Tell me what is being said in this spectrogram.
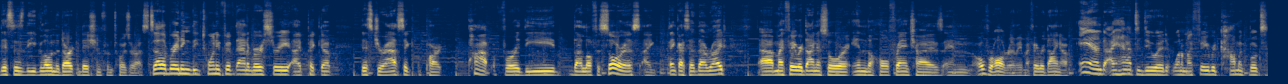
this is the glow in the dark edition from Toys R Us. Celebrating the 25th anniversary, I picked up this Jurassic Park pop for the Dilophosaurus. I think I said that right. Uh, my favorite dinosaur in the whole franchise and overall, really, my favorite dino. And I had to do it. One of my favorite comic books,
